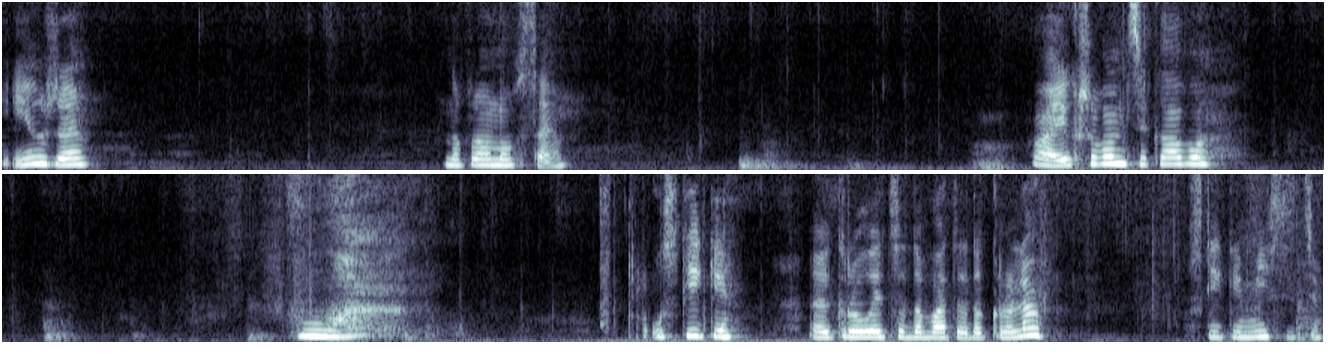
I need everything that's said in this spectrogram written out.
І вже, напевно, все. А, якщо вам цікаво. Фу. У скільки е, кролицю давати до кроля, скільки місяців,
